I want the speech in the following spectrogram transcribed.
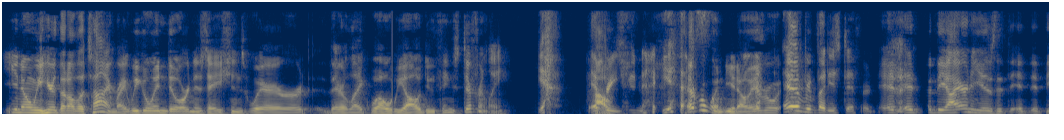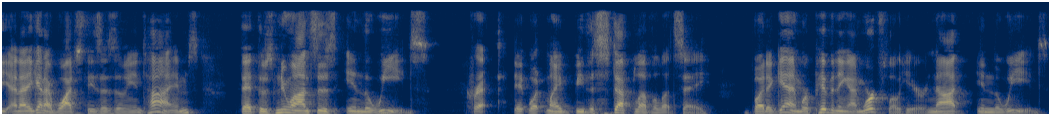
You know, we hear that all the time, right? We go into organizations where they're like, well, we all do things differently. Yeah. Every, yes. Everyone, you know, everyone, everybody's different. It, it, but the irony is that, it, the, and again, I've watched these a zillion times, that there's nuances in the weeds. Correct. At what might be the step level, let's say. But again, we're pivoting on workflow here, not in the weeds.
